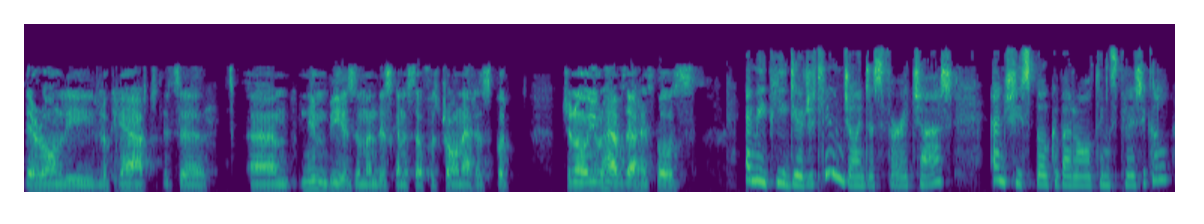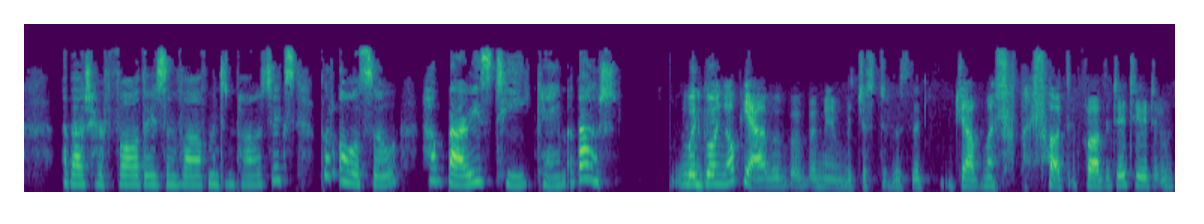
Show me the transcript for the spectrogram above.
they're only looking after it's a um, NIMBYism and this kind of stuff was thrown at us. But you know, you'll have that, I suppose. MEP Deirdre Clune joined us for a chat, and she spoke about all things political, about her father's involvement in politics, but also how Barry's tea came about. When growing up, yeah, I mean, it was just it was the job my my father, father did. It, it was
